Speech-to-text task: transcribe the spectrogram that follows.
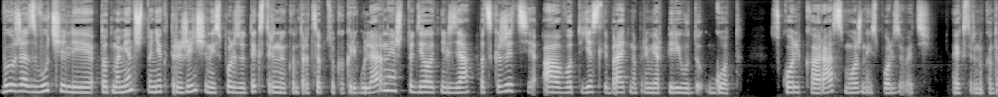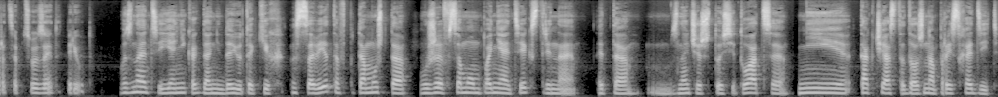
Вы уже озвучили тот момент, что некоторые женщины используют экстренную контрацепцию как регулярные, что делать нельзя. Подскажите, а вот если брать, например, период год, сколько раз можно использовать экстренную контрацепцию за этот период? Вы знаете, я никогда не даю таких советов, потому что уже в самом понятии экстренная это значит, что ситуация не так часто должна происходить.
